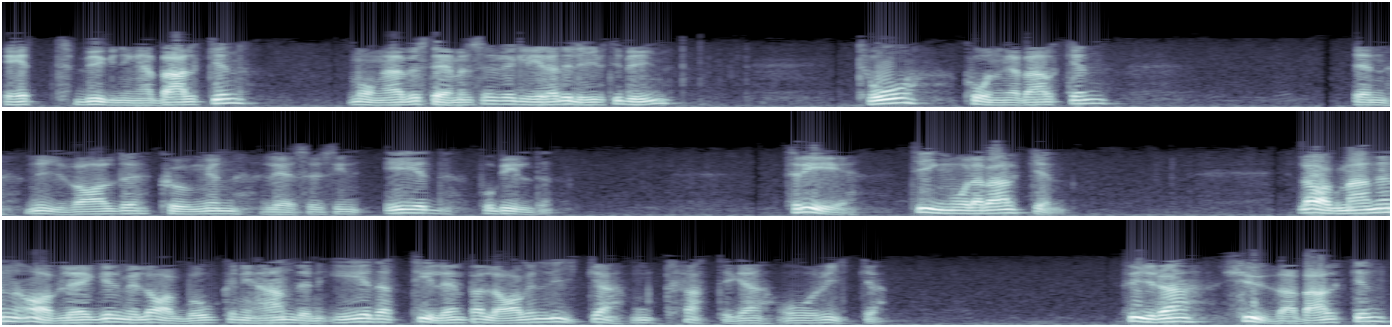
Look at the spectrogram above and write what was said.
Ett Byggningabalken. Många bestämmelser reglerade livet i byn. Två, konungabalken. Den nyvalde kungen läser sin ed på bilden. Tre, tingmålarbalken. Lagmannen avlägger med lagboken i handen ed att tillämpa lagen lika mot fattiga och rika. Fyra, tjuvabalken.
